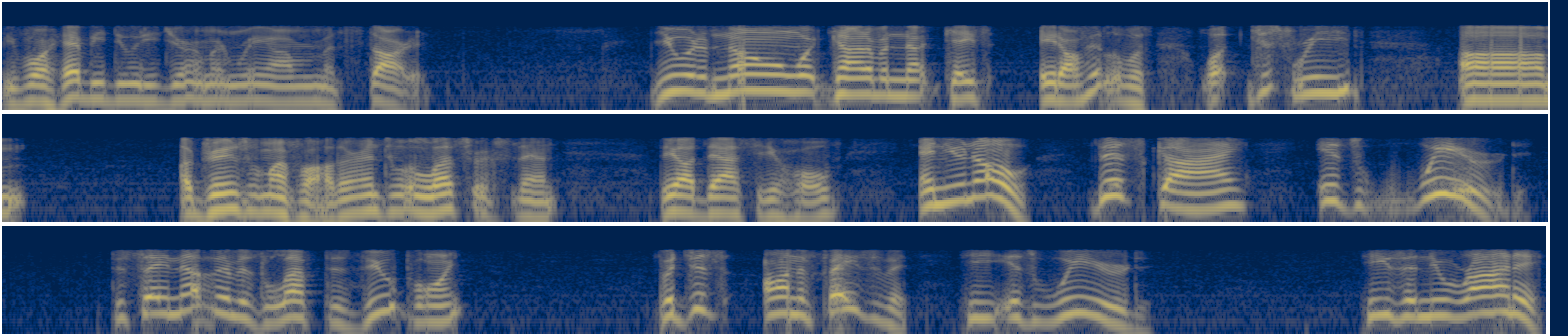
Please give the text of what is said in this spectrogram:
before heavy duty German rearmament started. You would have known what kind of a nutcase Adolf Hitler was. Well, just read um, of Dreams of My Father, and to a lesser extent, The Audacity of Hope, and you know this guy is weird to say nothing of his leftist viewpoint, but just on the face of it, he is weird. He's a neurotic.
